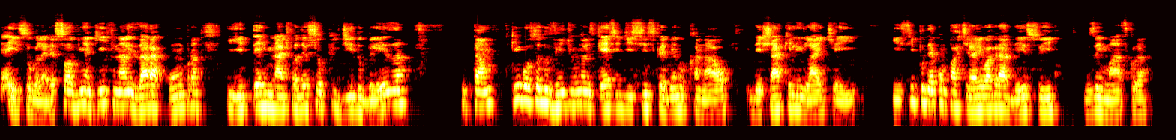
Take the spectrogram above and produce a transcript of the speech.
E é isso, galera. É só vir aqui finalizar a compra e terminar de fazer o seu pedido, beleza? Então, quem gostou do vídeo, não esquece de se inscrever no canal e deixar aquele like aí. E se puder compartilhar, eu agradeço e usem máscara,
